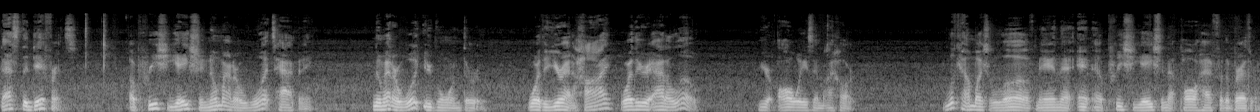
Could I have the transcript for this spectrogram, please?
That's the difference. Appreciation, no matter what's happening, no matter what you're going through, whether you're at a high, whether you're at a low, you're always in my heart. Look how much love, man, that and appreciation that Paul had for the brethren.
